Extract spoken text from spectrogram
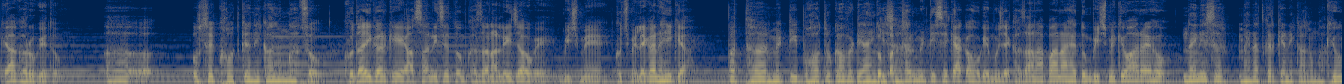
क्या करोगे तुम? उसे खोद के निकालूँगा। सो so, खुदाई करके आसानी से तुम खजाना ले जाओगे। बीच में कुछ मिलेगा नहीं क्या? पत्थर मिट्टी बहुत रुकावटें आएँगी तो पत्थर मिट्टी से क्या कहोगे? मुझे खजाना पाना है तुम बीच में क्यों आ रहे हो? नहीं नहीं सर मेहनत करके निकालूँगा। क्यों?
